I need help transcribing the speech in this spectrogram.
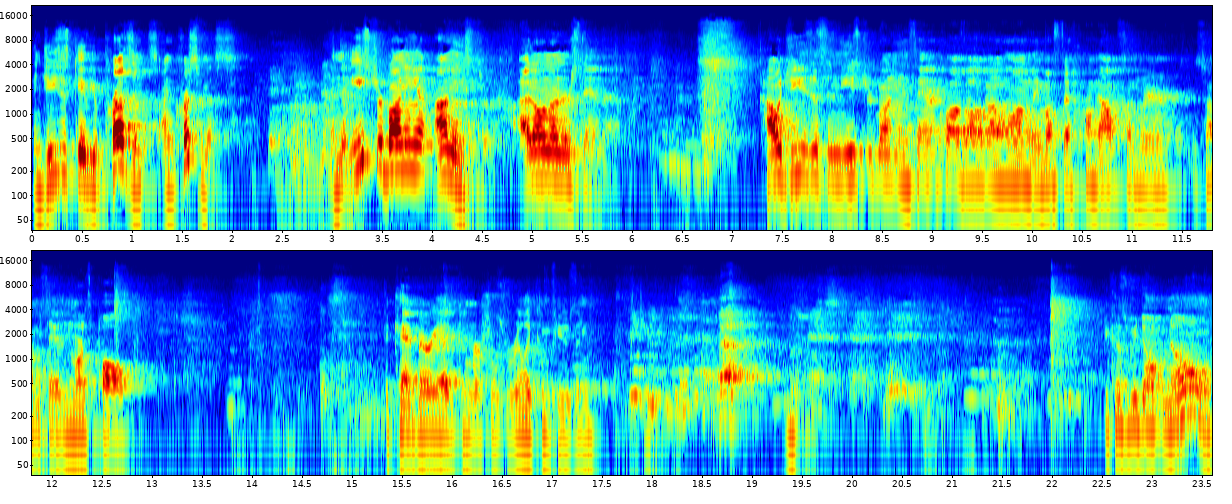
And Jesus gave you presents on Christmas. And the Easter bunny on Easter. I don't understand that. How Jesus and the Easter bunny and Santa Claus all got along, they must have hung out somewhere some say the North Pole. The Cadbury ad commercial is really confusing. because we don't know.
